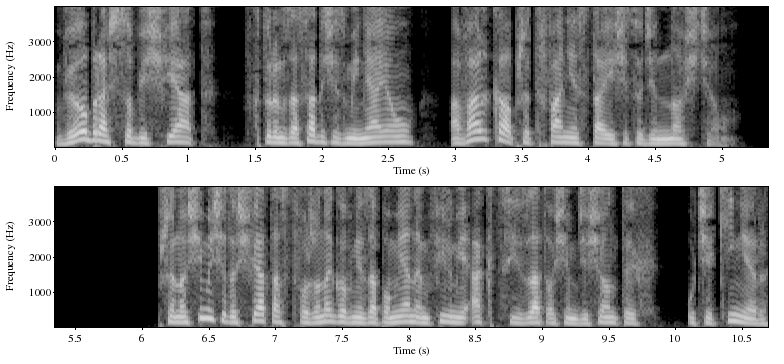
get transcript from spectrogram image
Wyobraź sobie świat, w którym zasady się zmieniają, a walka o przetrwanie staje się codziennością. Przenosimy się do świata stworzonego w niezapomnianym filmie akcji z lat 80. Uciekinier,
